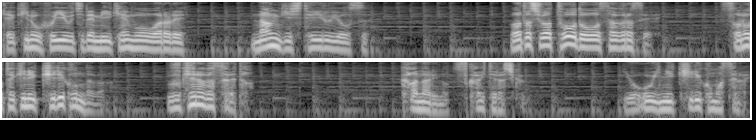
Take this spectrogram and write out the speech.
敵の不意打ちで眉間を割られ難儀している様子。私は東堂を下がらせその敵に切り込んだが受け流された。かなりの使い手らしく容易に切り込ませない。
